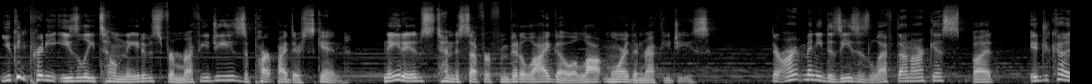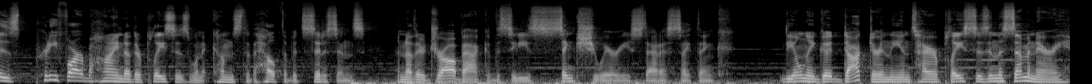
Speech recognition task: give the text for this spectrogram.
You can pretty easily tell natives from refugees apart by their skin. Natives tend to suffer from vitiligo a lot more than refugees. There aren't many diseases left on Arcus, but Idrica is pretty far behind other places when it comes to the health of its citizens. Another drawback of the city's sanctuary status, I think. The only good doctor in the entire place is in the seminary,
